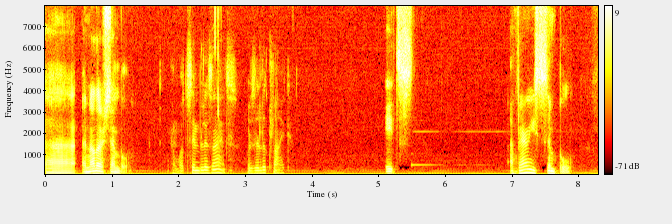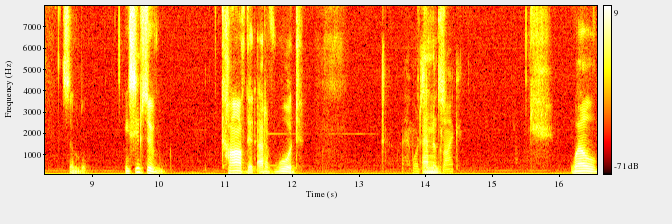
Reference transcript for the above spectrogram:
uh, another symbol. And what symbol is that? What does it look like? it's a very simple symbol. He seems to have carved it out of wood. And what does it look like? Well,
